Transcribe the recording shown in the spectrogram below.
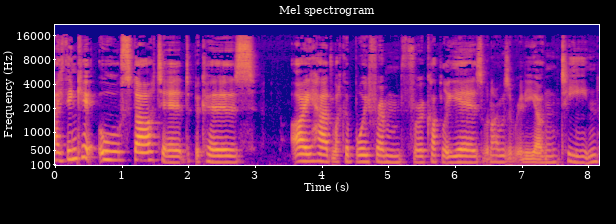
I think it all started because I had like a boyfriend for a couple of years when I was a really young teen.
